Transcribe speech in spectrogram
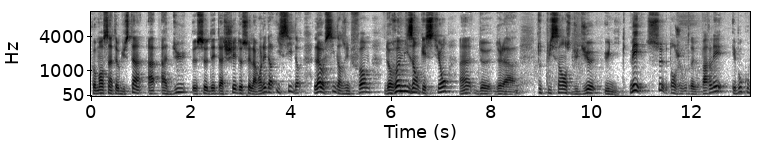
comment saint Augustin a, dû euh, se détacher de cela. On est ici, là aussi, dans une forme de remise en question hein, de, la toute-puissance du Dieu unique. Mais ce dont je voudrais vous parler est beaucoup,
